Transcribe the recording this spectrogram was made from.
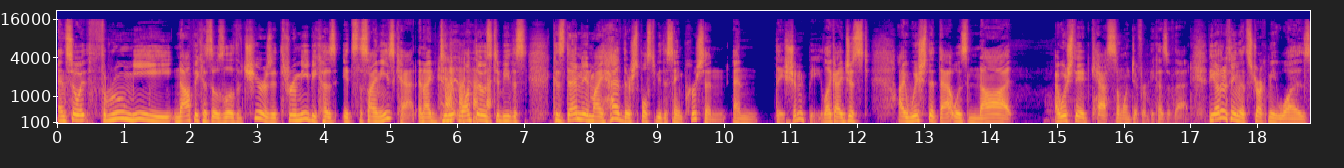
And so it threw me not because it was Lilith of Cheers, it threw me because it's the Siamese cat, and I didn't want those to be this because then in my head they're supposed to be the same person, and they shouldn't be. Like I just I wish that that was not. I wish they had cast someone different because of that. The other thing that struck me was,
